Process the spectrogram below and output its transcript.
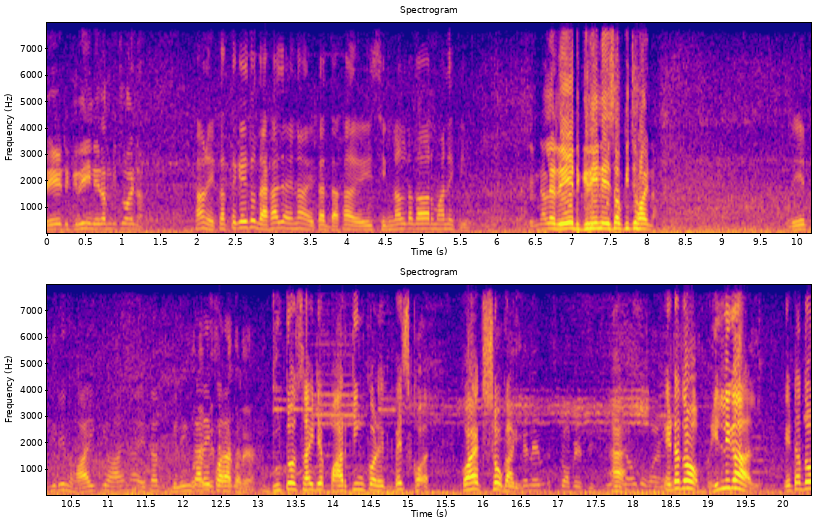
রেড গ্রিন এরকম কিছু হয় না? কারণ এটার থেকেই তো দেখা যায় না এটা দেখা এই সিগন্যালটা দেওয়ার মানে কি? সিগনালে রেড গ্রিন এইসব কিছু হয় না? রেড গ্রিন হয় কি হয় না এটা বিলিং কারেই করা? থাকে। দুটো সাইডে পার্কিং করে বেশ কয়েকশো গাড়ি। এখানে স্টপেজ দিচ্ছে। হ্যাঁ। এটা তো ইলিগাল এটা তো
